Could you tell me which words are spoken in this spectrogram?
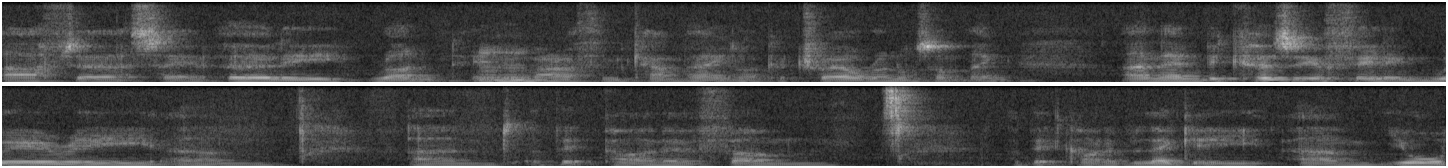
after, say, an early run in a Mhm. marathon campaign, like a trail run or something, and then because you're feeling weary um, and a bit kind of um, a bit kind of leggy, um, you're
